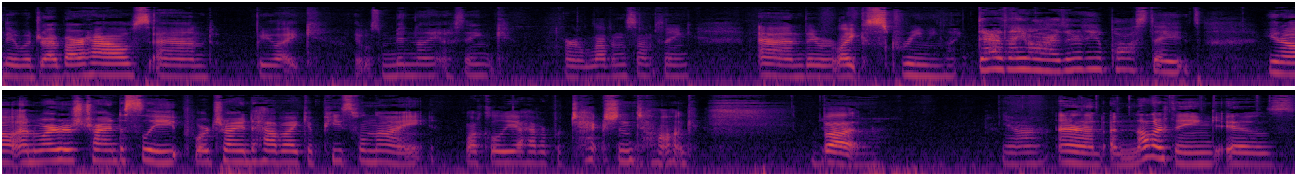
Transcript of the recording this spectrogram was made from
They would drive by our house and be like it was midnight, I think, or 11 something and they were like screaming like there they are they're the apostates you know and we're just trying to sleep. We're trying to have like a peaceful night. Luckily i have a protection dog. But yeah. and another thing is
